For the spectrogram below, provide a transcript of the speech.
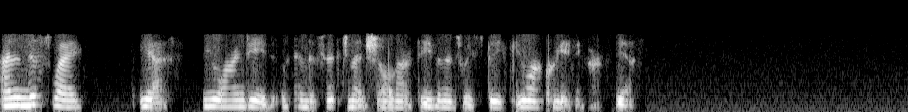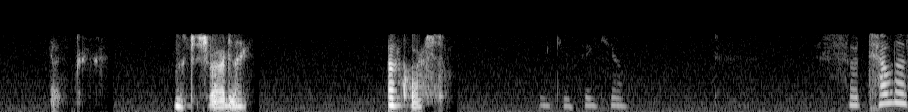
And in this way, yes, you are indeed within the fifth dimensional earth, even as we speak. You are creating her, yes. Most assuredly. Of course. Thank you, thank you. So tell us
